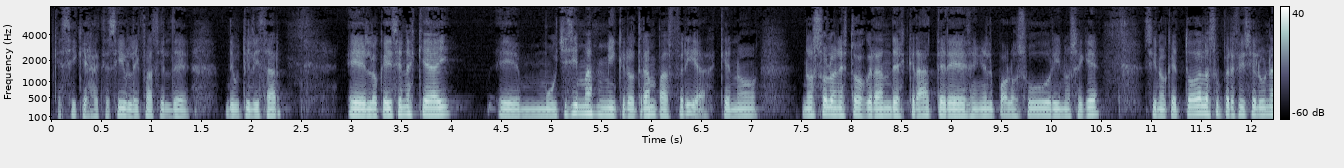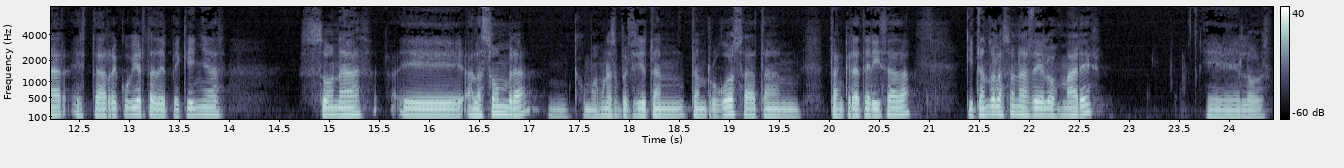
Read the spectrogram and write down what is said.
que sí que es accesible y fácil de, de utilizar. Eh, lo que dicen es que hay eh, muchísimas microtrampas frías, que no, no solo en estos grandes cráteres en el Polo Sur y no sé qué, sino que toda la superficie lunar está recubierta de pequeñas zonas eh, a la sombra, como es una superficie tan, tan rugosa, tan, tan craterizada, quitando las zonas de los mares, eh, los,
